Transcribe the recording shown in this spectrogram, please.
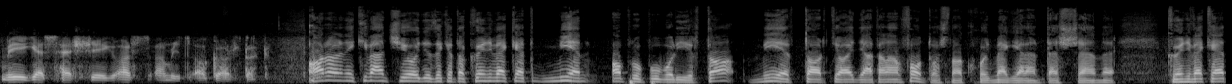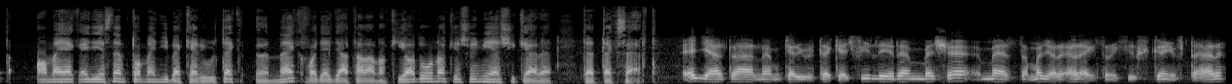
elvégezhessék azt, amit akartak. Arra lennék kíváncsi, hogy ezeket a könyveket milyen apropóból írta, miért tartja egyáltalán fontosnak, hogy megjelentessen könyveket, amelyek egyrészt nem tudom mennyibe kerültek önnek, vagy egyáltalán a kiadónak, és hogy milyen sikerre tettek szert. Egyáltalán nem kerültek egy fillérembe se, mert a Magyar Elektronikus Könyvtár,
